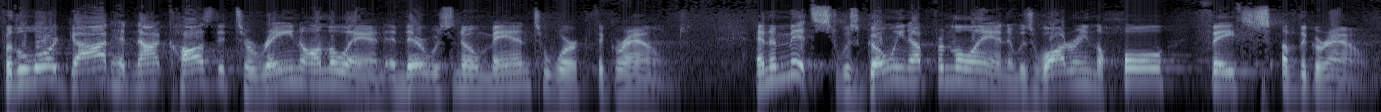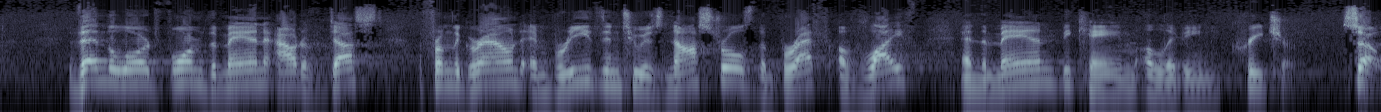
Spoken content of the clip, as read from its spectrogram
For the Lord God had not caused it to rain on the land, and there was no man to work the ground. And a mist was going up from the land and was watering the whole face of the ground. Then the Lord formed the man out of dust from the ground and breathed into his nostrils the breath of life, and the man became a living creature. So,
